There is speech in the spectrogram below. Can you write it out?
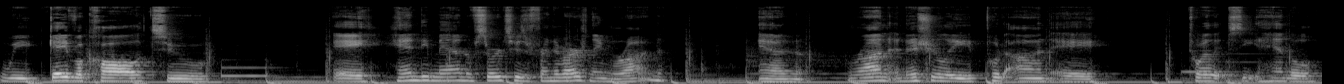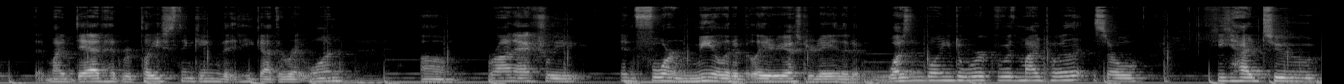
we gave a call to a handyman of sorts who's a friend of ours named Ron. And Ron initially put on a toilet seat handle that my dad had replaced, thinking that he got the right one. Um, Ron actually informed me a little bit later yesterday that it wasn't going to work with my toilet, so he had to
